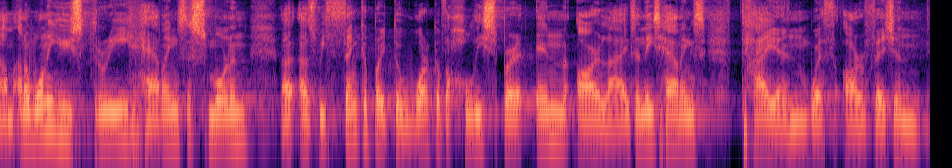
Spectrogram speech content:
um, and I want to use three headings this morning uh, as we think about the work of the Holy Spirit in our lives. And these headings tie in with our vision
